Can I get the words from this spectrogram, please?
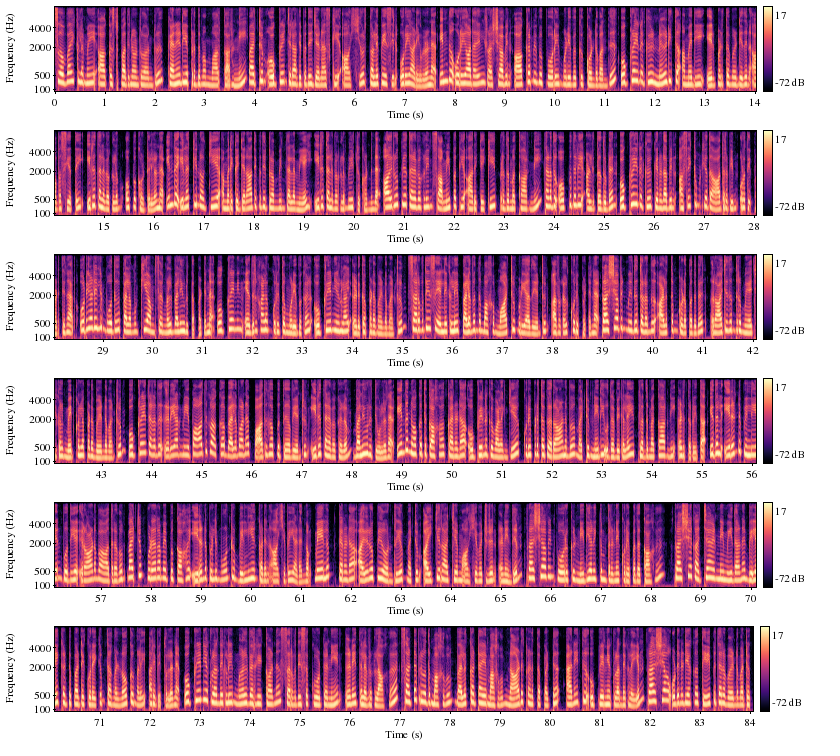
செவ்வாய்க்கிழமை ஆகஸ்ட் பதினொன்று அன்று கனடிய பிரதமர் மார்க் கார்னி மற்றும் உக்ரைன் ஜனாதிபதி ஜெனாஸ்கி ஆகியோர் தொலைபேசியில் உரையாடியுள்ளனர். இந்த உரையாடலில் ரஷ்யாவின் ஆக்கிரமிப்பு போரை முடிவுக்கு கொண்டு வந்து உக்ரைனுக்கு நீடித்த அமைதியை ஏற்படுத்த வேண்டியதன் அவசியத்தை இரு தலைவர்களும் ஒப்புக்கொண்டுள்ளனர். இந்த இலக்கை நோக்கிய அமெரிக்க ஜனாதிபதி டிரம்பின் தலைமையை இரு தலைவர்களும் ஏற்றுக்கொண்டனர். ஐரோப்பிய தலைவர்களின் சமீபத்திய அறிக்கைக்கு பிரதமர் கார்னி தனது ஒப்புதலை அளித்ததுடன் உக்ரைனுக்கு கனடாவின் அசைக்க முடியாத ஆதரவையும் உறுதிப்படுத்தினார். உரையாடலின் போது பல முக்கிய அம்சங்கள் வலியுறுத்தப்பட்டன. உக்ரைனின் எதிர்காலம் குறித்த முடிவுகள் உக்ரைனியர்களால் எடுக்கப்பட வேண்டும் என்றும் சர்வதேச எல்லைகளை பலவந்தமாக மாற்ற முடியாது என்றும் அவர்கள் குறிப்பிட்டனர். ரஷ்யாவின் மீது தொடர்ந்து அழுத்தம் கொடுப்பதுடன் ராஜதந்திர முயற்சிகள் மேற்கொள்ளப்பட வேண்டும் என்றும் உக்ரைன் தனது இறையாண்மையை பாதுகாக்க வலுவான பாதுகாப்பு தேவை என்றும் இரு தலைவர்களும் வலியுறுத்தியுள்ளனர். இந்த நோக்கத்துக்காக கனடா உக்ரைனுக்கு வழங்கிய குறிப்பிடத்தக்க ராணுவ மற்றும் நிதி உதவிகளை பிரதமர் கார்னி எடுத்துரைத்தார். இதில் இரண்டு பில்லியன் புதிய ராணுவ ஆதரவும் மற்றும் புனரமைப்புக்காக இரண்டு புள்ளி மூன்று பில்லியன் கடன் ஆகியவை அடங்கும். மேலும் கனடா ஐரோப்பிய ஒன்றியம் மற்றும் ஐக்கிய ராஜ்யம் ஆகியவற்றுடன் இணைந்து ரஷ்யாவின் போருக்கு நிதியளிக்கும் திறனை குறைப்பதற்காக ரஷ்ய கச்சா எண்ணெய் மீதான விலை கட்டுப்பாட்டை குறைக்கும் தங்கள் நோக்கங்களை அறிவித்துள்ளன. உக்ரைனிய குழந்தைகளின் மேல் வருகைக்கான சர்வதேச கூட்டணியின் இணைத்தலைவர்களாக சட்டவிரோதமாகவும் வலுக்கட்டாயமாகவும் நாடு கடத்தப்பட்ட அனைத்து உக்ரைனிய குழந்தைகளையும் ரஷ்யா உடனடியாக திருப்பி தர வேண்டும் என்ற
